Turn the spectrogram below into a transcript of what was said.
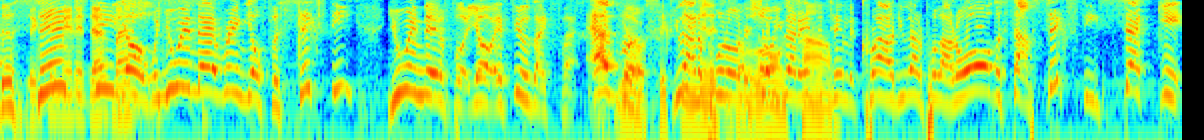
The 60-minute yo, when you in that ring, yo, for 60, you in there for, yo, it feels like forever. Yo, 60 you gotta put on the show, you gotta time. entertain the crowd, you gotta pull out all the stops. 60 second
